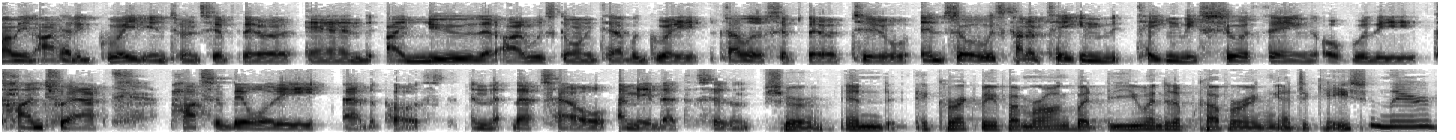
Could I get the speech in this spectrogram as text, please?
I mean, I had a great internship there. And and I knew that I was going to have a great fellowship there too. And so it was kind of taking taking the sure thing over the contract possibility at the post, and th- that's how I made that decision. Sure. And correct me if I'm wrong, but you ended up covering education there.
